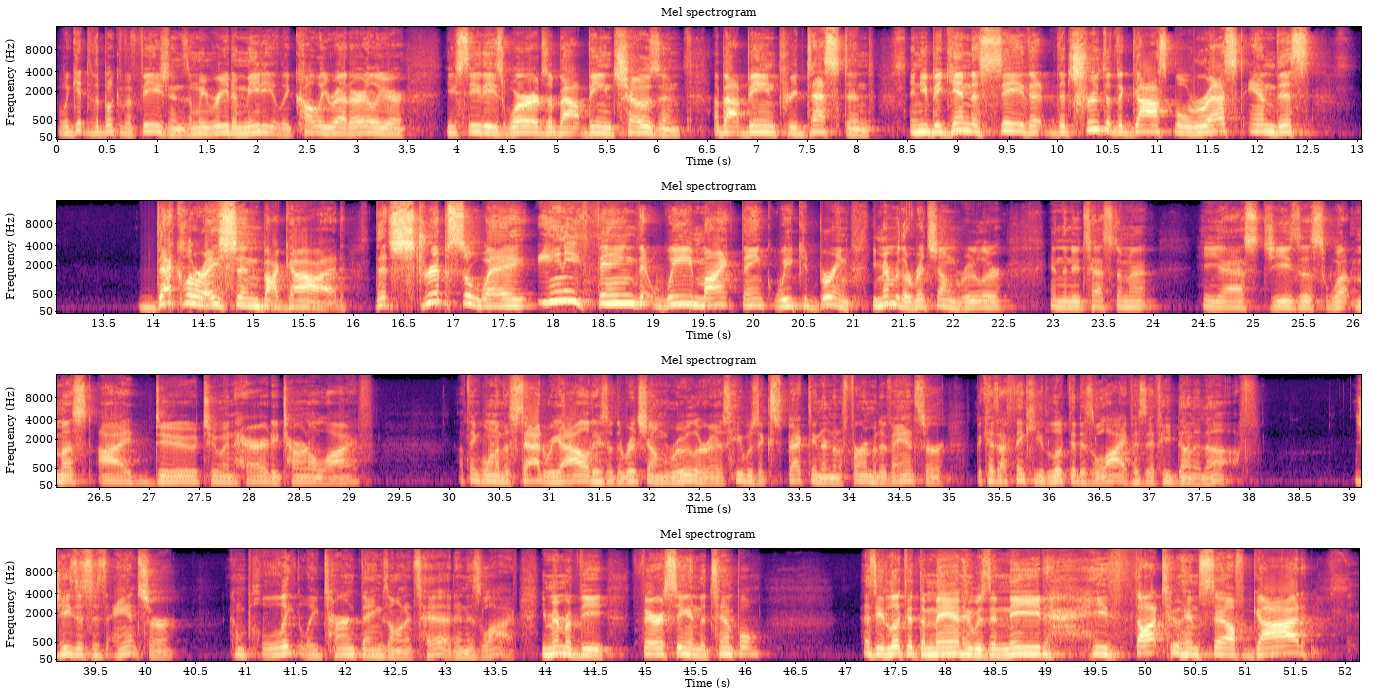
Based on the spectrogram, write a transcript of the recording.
We get to the book of Ephesians and we read immediately, Cully read earlier, You see these words about being chosen, about being predestined, and you begin to see that the truth of the gospel rests in this declaration by God that strips away anything that we might think we could bring. You remember the rich young ruler in the New Testament? He asked Jesus, What must I do to inherit eternal life? I think one of the sad realities of the rich young ruler is he was expecting an affirmative answer because I think he looked at his life as if he'd done enough. Jesus' answer completely turned things on its head in his life. You remember the Pharisee in the temple? As he looked at the man who was in need, he thought to himself, God,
